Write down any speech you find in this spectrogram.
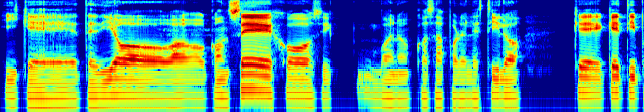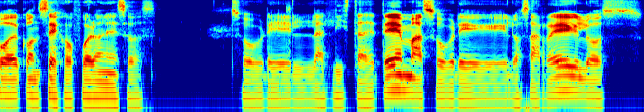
y que te dio consejos y bueno, cosas por el estilo. ¿Qué, tipo de consejos fueron esos? ¿Sobre las listas de temas? ¿Sobre los arreglos?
